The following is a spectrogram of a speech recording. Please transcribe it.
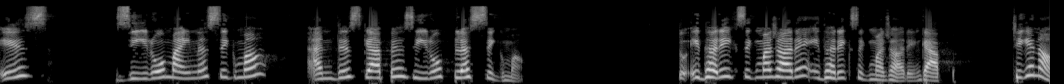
is 0 minus sigma and this gap is 0 plus sigma. तो इधर एक सिग्मा जा रहे हैं, इधर एक सिग्मा जा रहे हैं गैप ठीक है ना?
